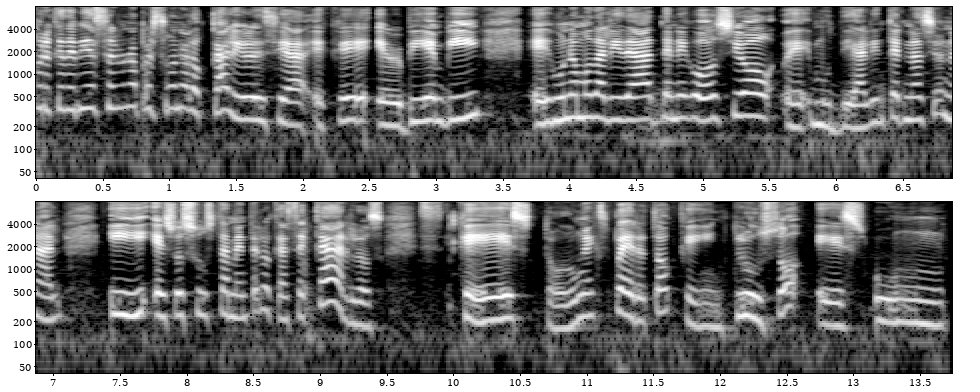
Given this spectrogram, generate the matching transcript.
pero es que debía ser una persona local. Y yo le decía, es que Airbnb es una modalidad de negocio eh, mundial internacional y eso es justamente lo que hace Carlos, que es todo un experto, que incluso es un,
